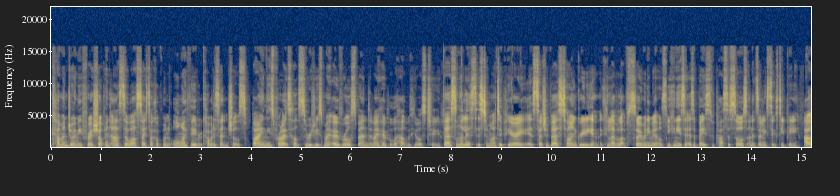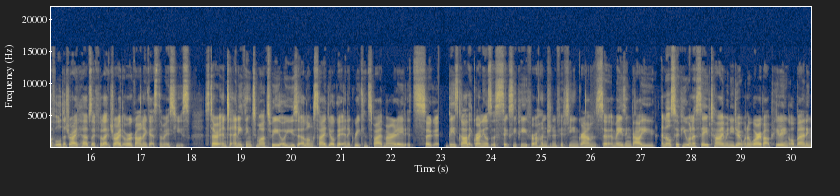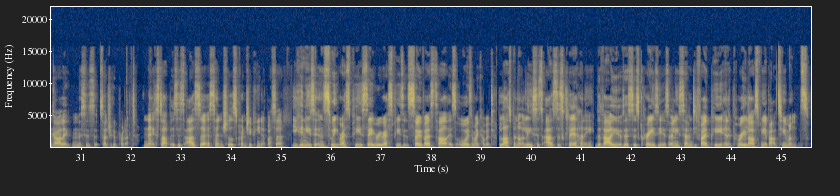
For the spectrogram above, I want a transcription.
Come and join me for a shop in Asda whilst I stock up on all my favourite cupboard essentials. Buying these products helps to reduce my overall spend and I hope it will help with yours too. First on the list is tomato puree. It's such a versatile ingredient that can level up so many meals. You can use it as a base for pasta sauce and it's only 60p. Out of all the dried herbs, I feel like dried oregano gets the most use. Stir it into anything tomatoey or use it alongside yogurt in a Greek inspired marinade. It's so good. These garlic granules are 60p for 115 grams, so amazing value. And also, if you want to save time and you don't want to worry about peeling or burning garlic, then this is such a good product. Next up is this Asda Essentials Crunchy Peanut Butter. You can use it in sweet recipes, savoury recipes, it's so versatile, it's always in my cupboard. Last but not least is Asda's Clear Honey. The value of this is crazy, it's only 75p and it probably lasts me about two months.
